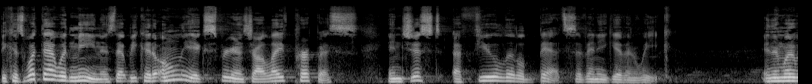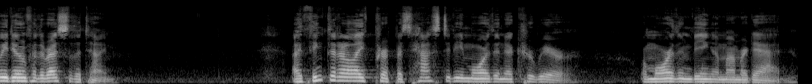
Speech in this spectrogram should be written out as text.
Because what that would mean is that we could only experience our life purpose in just a few little bits of any given week. And then what are we doing for the rest of the time? I think that our life purpose has to be more than a career or more than being a mom or dad,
